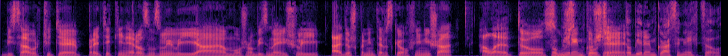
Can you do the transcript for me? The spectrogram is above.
by sa určite preteky nerozuzlili a možno by sme išli aj do šprinterského finiša ale to, to sú by Remko, skutočne... To by Remko asi nechcel.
